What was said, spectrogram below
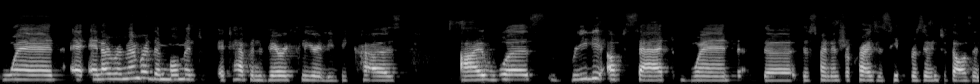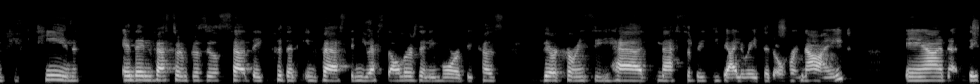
when, and I remember the moment it happened very clearly because I was really upset when the this financial crisis hit Brazil in 2015, and the investor in Brazil said they couldn't invest in U.S. dollars anymore because their currency had massively devaluated overnight, and they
